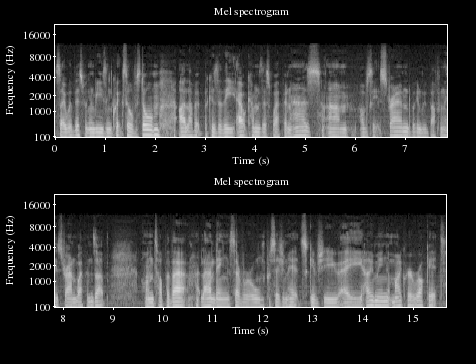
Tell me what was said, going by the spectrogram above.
So with this we're going to be using Quicksilver Storm. I love it because of the outcomes this weapon has. Um, obviously it's strand. We're going to be buffing those strand weapons up on top of that, landing several precision hits gives you a homing micro rocket.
